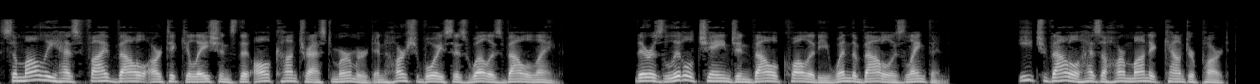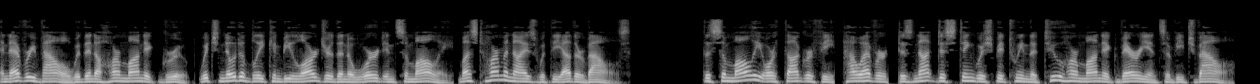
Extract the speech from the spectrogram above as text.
Somali has five vowel articulations that all contrast murmured and harsh voice as well as vowel length. There is little change in vowel quality when the vowel is lengthened. Each vowel has a harmonic counterpart, and every vowel within a harmonic group which notably can be larger than a word in Somali must harmonize with the other vowels. The Somali orthography, however, does not distinguish between the two harmonic variants of each vowel.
